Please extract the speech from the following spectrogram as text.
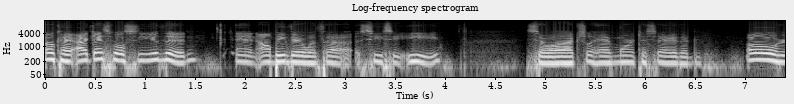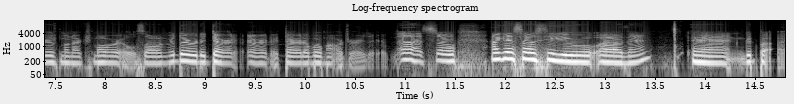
Okay, I guess we'll see you then. And I'll be there with uh, CCE. So I'll actually have more to say than oh, here's my next Mario song. Uh, so I guess I'll see you uh, then and goodbye.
